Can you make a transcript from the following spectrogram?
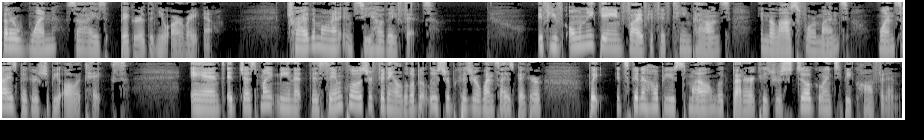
that are one size bigger than you are right now. Try them on and see how they fit if you've only gained 5 to 15 pounds in the last four months, one size bigger should be all it takes. And it just might mean that the same clothes are fitting a little bit looser because you're one size bigger, but it's going to help you smile and look better because you're still going to be confident.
